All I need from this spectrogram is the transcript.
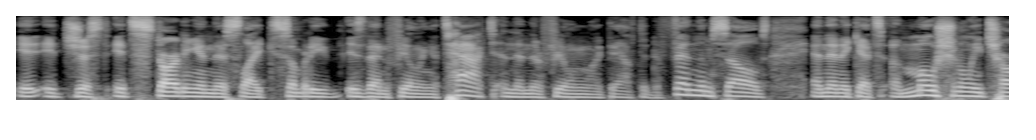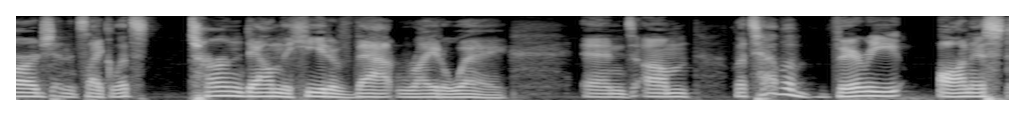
it, it just it's starting in this like somebody is then feeling attacked and then they're feeling like they have to defend themselves and then it gets emotionally charged and it's like let's turn down the heat of that right away. And um let's have a very honest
